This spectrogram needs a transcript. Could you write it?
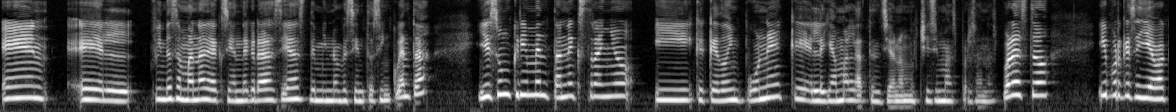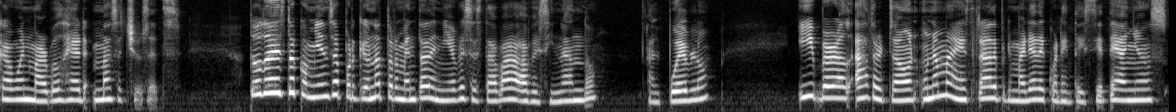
en el fin de semana de Acción de Gracias de 1950 y es un crimen tan extraño y que quedó impune que le llama la atención a muchísimas personas por esto y porque se lleva a cabo en Marblehead, Massachusetts. Todo esto comienza porque una tormenta de nieve se estaba avecinando al pueblo y Beryl Atherton, una maestra de primaria de 47 años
